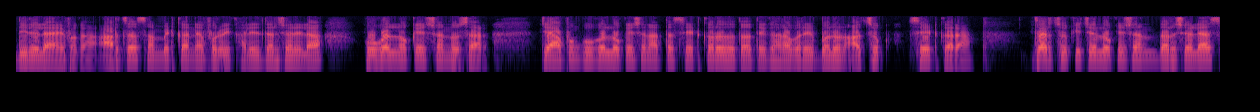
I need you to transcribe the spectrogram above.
दिलेलं आहे बघा. अर्ज सबमिट करण्यापूर्वी खालील दर्शवलेला गुगल लोकेशननुसार जे आपण गुगल लोकेशन आता सेट करत होतो ते घरावरील बलून अचूक सेट करा. जर चुकीचे लोकेशन दर्शवल्यास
